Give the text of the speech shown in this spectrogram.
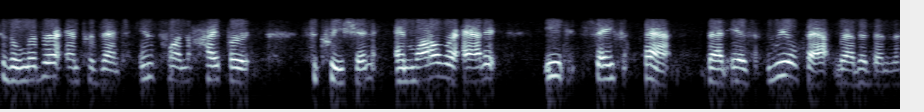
to the liver and prevent insulin hypersecretion, and while we're at it, eat safe fat that is real fat rather than the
